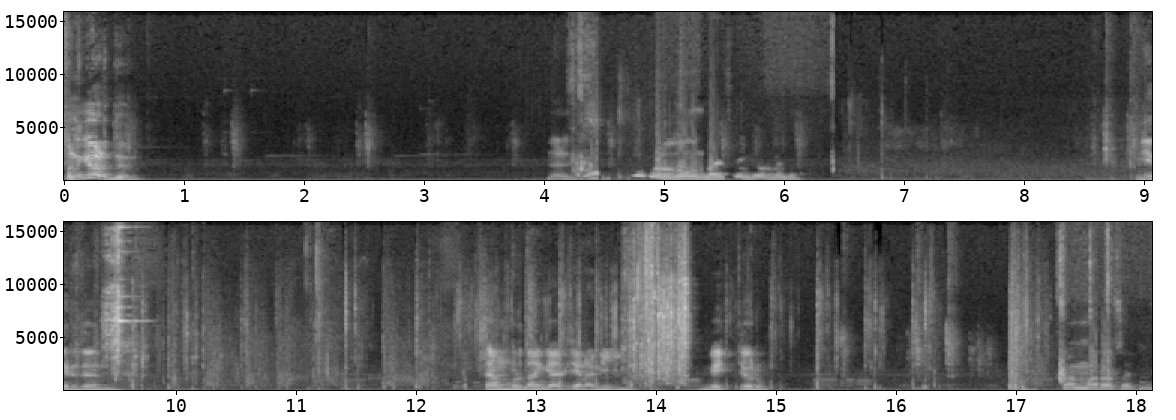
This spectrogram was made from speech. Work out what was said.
Kafanı gördüm. Neredesin? Ne gördün oğlum ben seni görmedim. Geri döndü. Sen buradan geleceksin Ali. Bekliyorum. Ben maraz edeyim.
